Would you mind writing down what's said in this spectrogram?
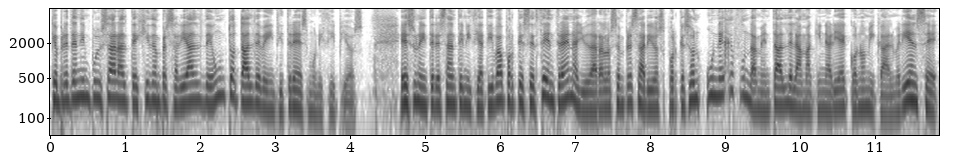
que pretende impulsar al tejido empresarial de un total de 23 municipios. Es una interesante iniciativa porque se centra en ayudar a los empresarios porque son un eje fundamental de la maquinaria económica almeriense.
